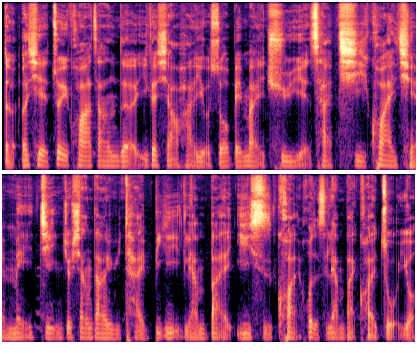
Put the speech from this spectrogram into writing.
的，而且最夸张的一个小孩有时候被卖去也才七块钱美金，就相当于台币两百一十块或者是两百块左右。有，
